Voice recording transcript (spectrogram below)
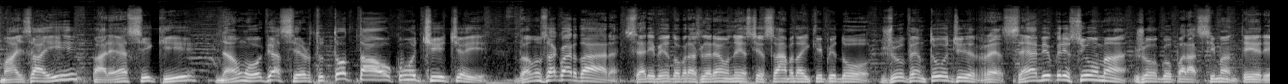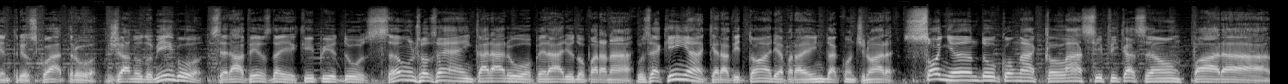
mas aí parece que não houve acerto total com o Tite aí. Vamos aguardar. Série B do Brasileirão neste sábado a equipe do Juventude recebe o Criciúma. Jogo para se manter entre os quatro. Já no domingo será a vez da equipe do São José encarar o Operário do Paraná. O Zequinha quer a vitória para ainda continuar sonhando com a classificação para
